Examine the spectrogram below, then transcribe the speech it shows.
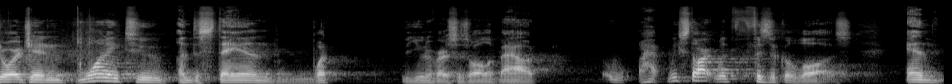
George, in wanting to understand what the universe is all about, we start with physical laws. And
